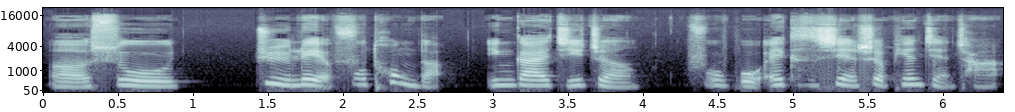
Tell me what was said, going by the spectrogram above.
呃，诉剧烈腹痛的，应该急诊腹部 X 线射片检查。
